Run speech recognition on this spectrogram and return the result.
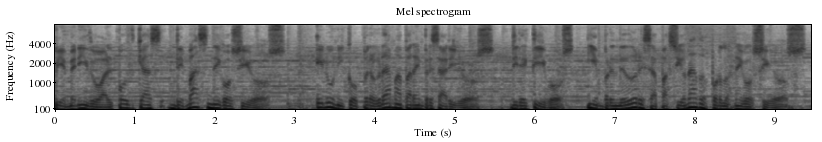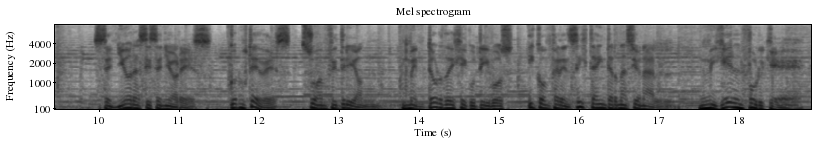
Bienvenido al podcast de Más Negocios, el único programa para empresarios, directivos y emprendedores apasionados por los negocios. Señoras y señores, con ustedes, su anfitrión, mentor de ejecutivos y conferencista internacional, Miguel Furque.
